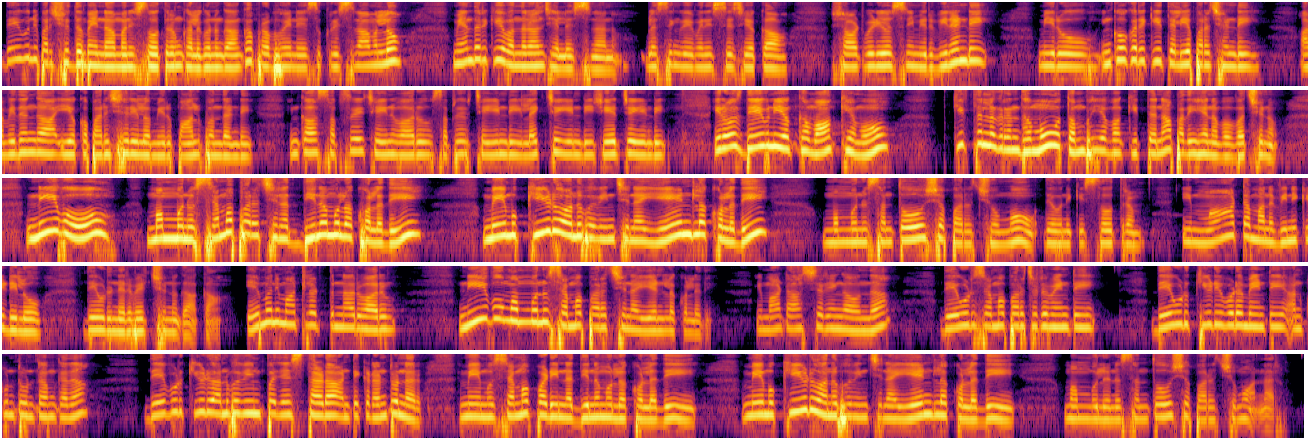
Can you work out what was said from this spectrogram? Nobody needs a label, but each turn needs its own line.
దేవుని పరిశుద్ధమైన మన స్తోత్రం కలుగునుగాక ప్రభు అయిన యేసుక్రీస్తునామంలో మీ అందరికీ వందనాలు చెల్లిస్తున్నాను. బ్లెస్సింగ్ వే మినిస్ట్రీస్ యొక్క షార్ట్ వీడియోస్ని మీరు వినండి. మీరు ఇంకొకరికి తెలియపరచండి. ఆ విధంగా ఈ యొక్క పరిచర్యలో మీరు పాలు పొందండి. ఇంకా సబ్స్క్రైబ్ చేయని వారు సబ్స్క్రైబ్ చేయండి లైక్ చేయండి షేర్ చేయండి. ఈరోజు దేవుని యొక్క వాక్యము కీర్తనల గ్రంథము తొంభైవ కీర్తన పదిహేనవ వచనం. నీవు మమ్మను శ్రమపరచిన దినముల కొలది మేము కీడు అనుభవించిన ఏండ్ల కొలది మమ్మను సంతోషపరచుము. దేవునికి స్తోత్రం. ఈ మాట మన వినికిడిలో దేవుడు నెరవేర్చునుగాక. ఏమని మాట్లాడుతున్నారు వారు? నీవు మమ్మను శ్రమపరచిన ఏండ్ల కొలది. ఈ మాట ఆశ్చర్యంగా ఉందా? దేవుడు శ్రమపరచడం ఏంటి? దేవుడు కీడివ్వడం ఏంటి అనుకుంటూ ఉంటాం కదా? దేవుడు కీడు అనుభవింపజేస్తాడా అంటే ఇక్కడ అంటున్నారు మేము శ్రమపడిన దినముల కొలది మేము కీడు అనుభవించిన ఏండ్ల కొలది మమ్ములను సంతోషపరచుము అన్నారు.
